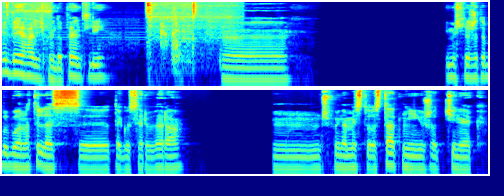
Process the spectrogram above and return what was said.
I dojechaliśmy do pętli. Yy, I myślę, że to by było na tyle z y, tego serwera. Mm, Przypominam, jest to ostatni już odcinek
